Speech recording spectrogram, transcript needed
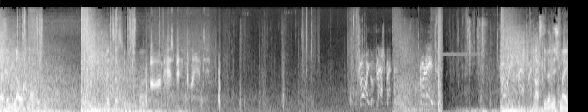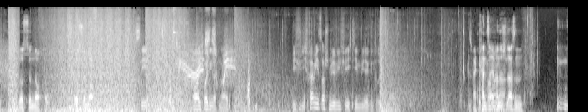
was im Laufen erwischen. Letzter City Spawn. Mach's lieber nicht, Mike. Du hast du noch. Du hast du noch. Ich sehe. Oh, ich wollte ihn gerade knifen. Wie viel, ich frage mich jetzt auch schon wieder, wie viel ich dem wieder gedrückt habe. Man gucken kann's wir einfach nicht lassen.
